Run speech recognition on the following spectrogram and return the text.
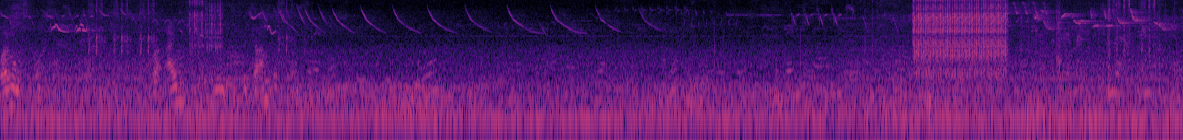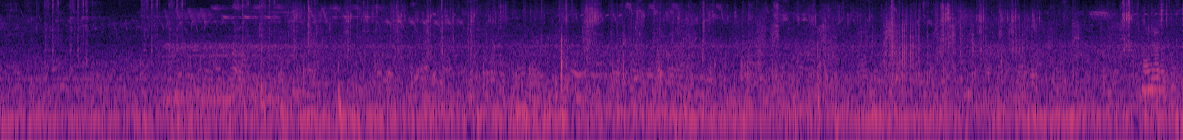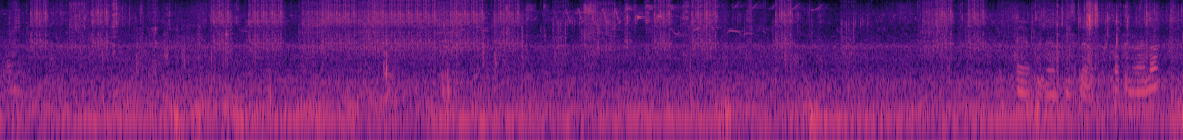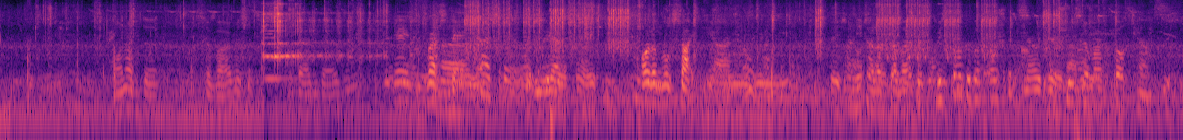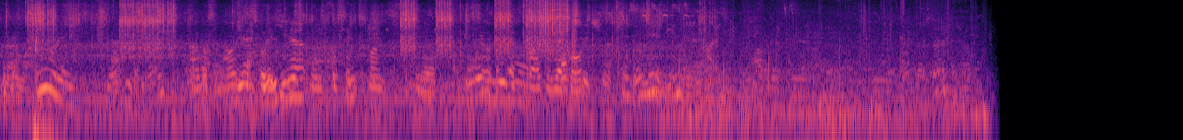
Räumungskontrolle. Aber eigentlich bitte es May I present Mr. Oppenheimer, one of the survivors of Bergen-Belsen. Yeah, it's first day. Yeah. Yes, horrible sight. Yeah. Anita Lasker-Wallfisch, we spoke about Auschwitz. No, it is. She survived both camps. I was in Auschwitz for a year and for six months here. So I have quite a record.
